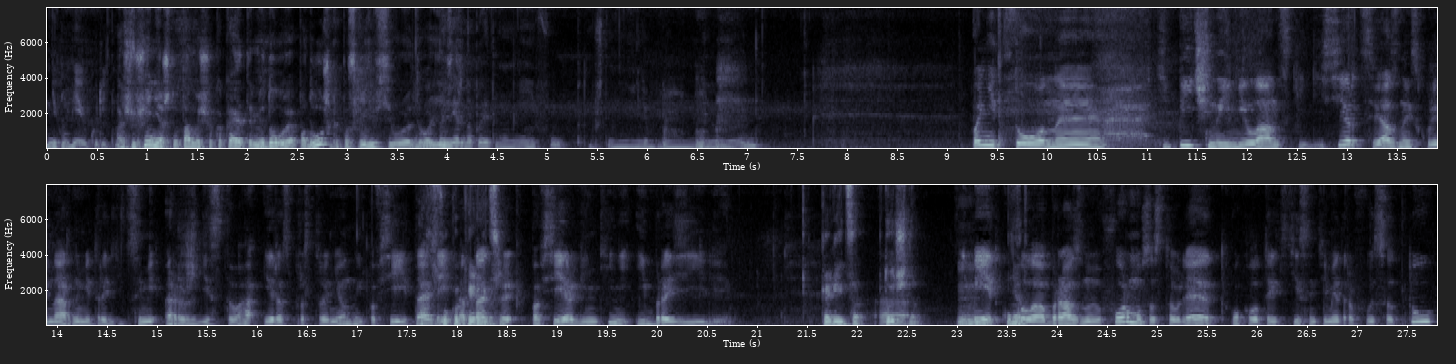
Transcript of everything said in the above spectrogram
Не умею курить. Ощущение, что там еще какая-то медовая подложка посреди всего Ну, этого вот, есть. наверное, поэтому мне и фу, потому что не люблю мед. Панеттоне. Типичный миланский десерт, связанный с кулинарными традициями Рождества и распространенный по всей Италии, сука, а корица. также по всей Аргентине и Бразилии. Корица, А, точно. Имеет куполообразную форму, составляет около 30 сантиметров в высоту.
